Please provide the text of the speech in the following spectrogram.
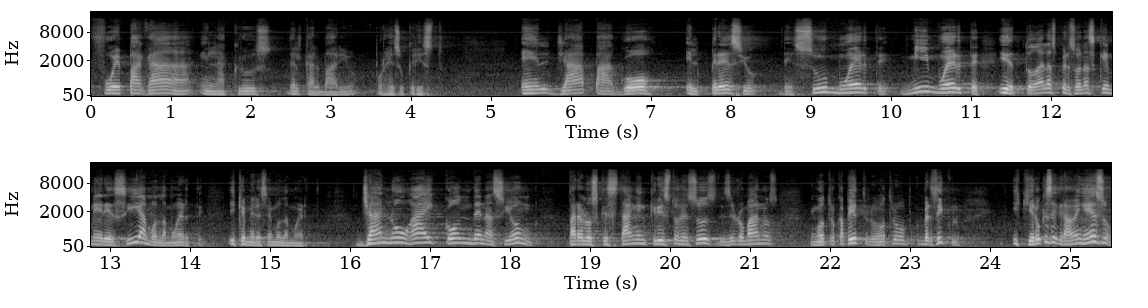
fue pagada en la cruz del Calvario por Jesucristo. Él ya pagó el precio de su muerte, mi muerte y de todas las personas que merecíamos la muerte y que merecemos la muerte. Ya no hay condenación para los que están en Cristo Jesús, dice Romanos en otro capítulo, en otro versículo. Y quiero que se graben eso.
